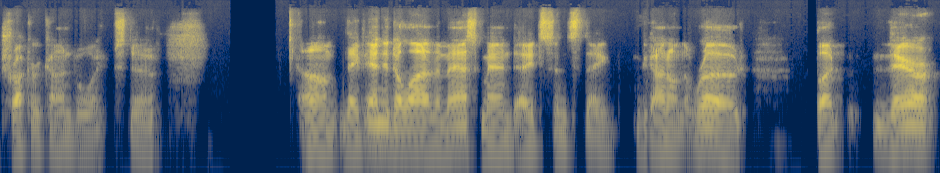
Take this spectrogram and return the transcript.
trucker convoy, Stu. Um, they've ended a lot of the mask mandates since they got on the road, but their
